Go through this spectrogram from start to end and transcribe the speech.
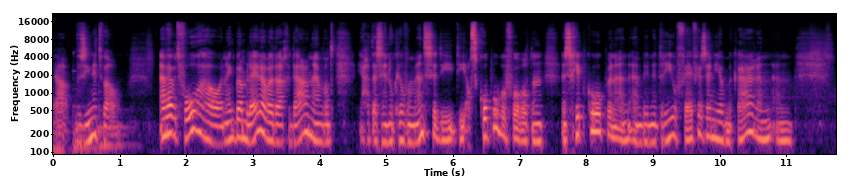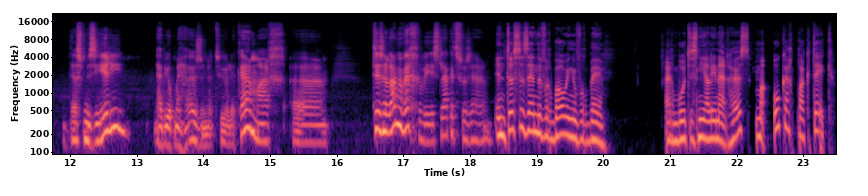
Ja, we zien het wel. En we hebben het volgehouden. En ik ben blij dat we dat gedaan hebben. Want ja, er zijn ook heel veel mensen die, die als koppel bijvoorbeeld een, een schip kopen. En, en binnen drie of vijf jaar zijn die op elkaar. En, en dat is miserie. Dat heb je ook met huizen natuurlijk. Hè? Maar uh, het is een lange weg geweest, laat ik het zo zeggen. Intussen zijn de verbouwingen voorbij. Haar boot is niet alleen haar huis, maar ook haar praktijk.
